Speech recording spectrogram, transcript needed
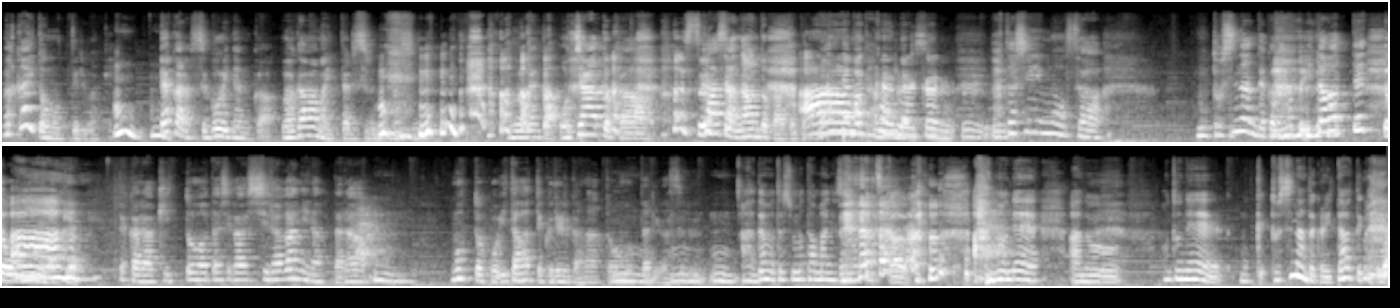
若いと思ってるわけ、うんうん。だからすごいなんかわがまま言ったりするの私に もうなんかお茶とか母さんなんとかとかあ何でもあ分かる頼んだりす分かるうんうん。私もうさもう年なんだからもっといたわってって思うわあけだからきっと私が白髪になったらうんもっとこういたわってくれるかなと思ったりはする、うんうんうん。あでも私もたまにその手使う。あのねあの本当ねもう年なんだからいたわってくれるって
